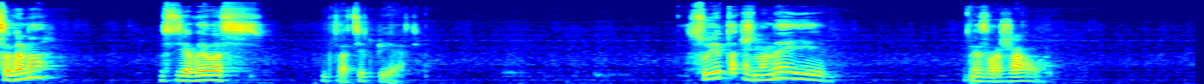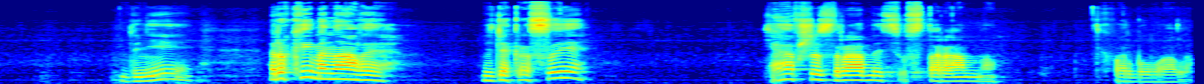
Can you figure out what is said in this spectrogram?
Сивина з'явилась в 25. Суєта ж на неї не зважала. Дні, роки минали, і для краси я вже зрадницю старанно фарбувала.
